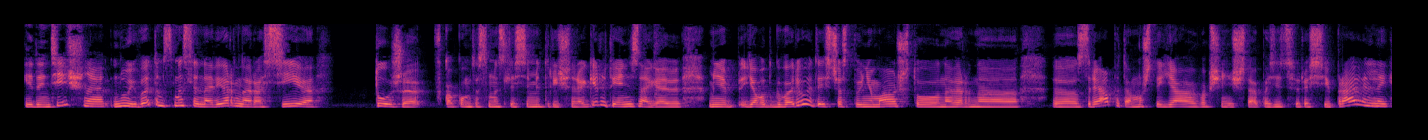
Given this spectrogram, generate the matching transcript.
идентичная. Ну и в этом смысле, наверное, Россия тоже в каком-то смысле симметрично реагирует. Я не знаю, я, мне, я вот говорю это и сейчас понимаю, что, наверное, э, зря, потому что я вообще не считаю позицию России правильной,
